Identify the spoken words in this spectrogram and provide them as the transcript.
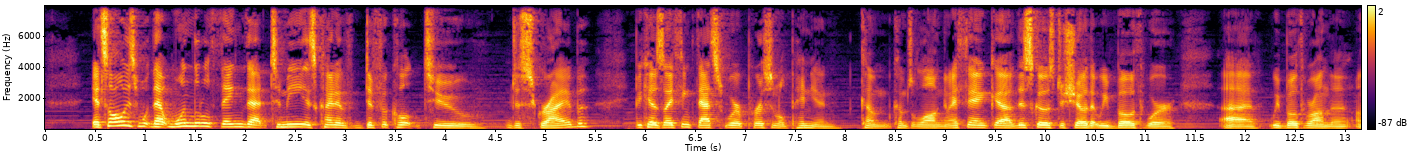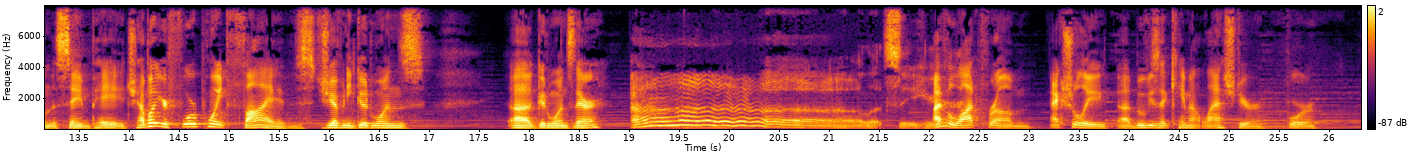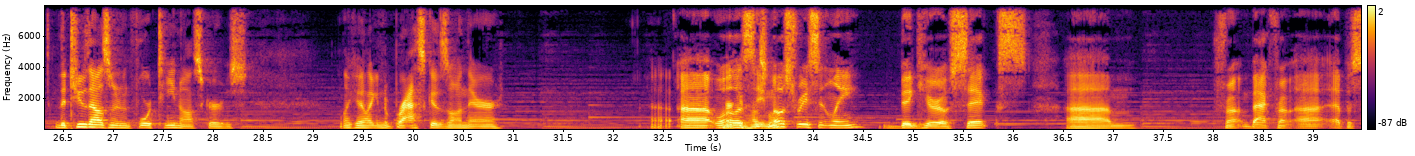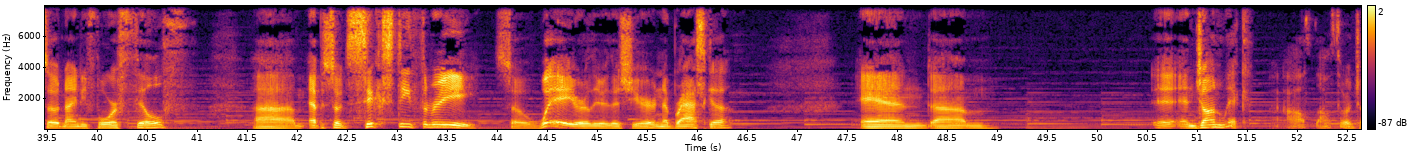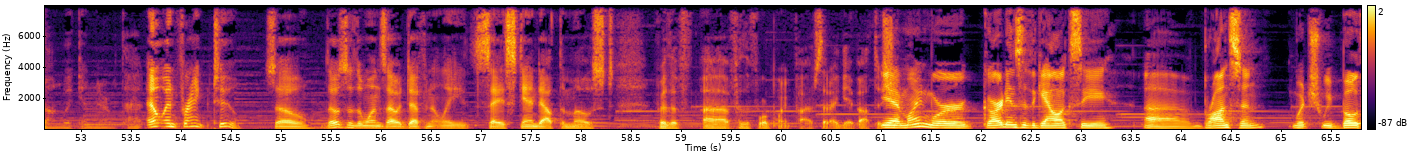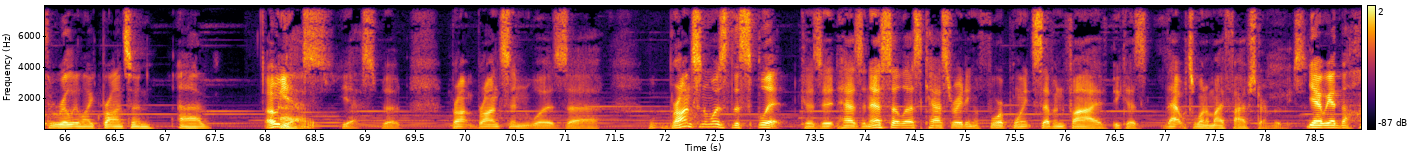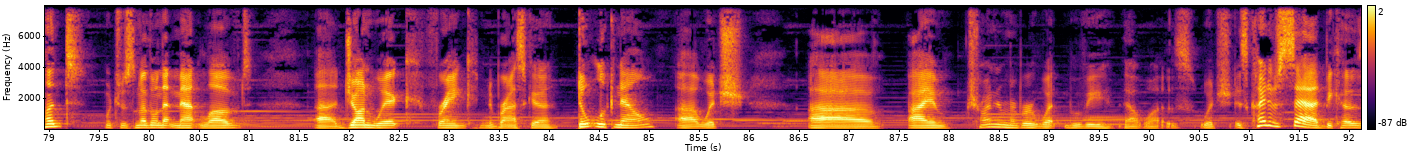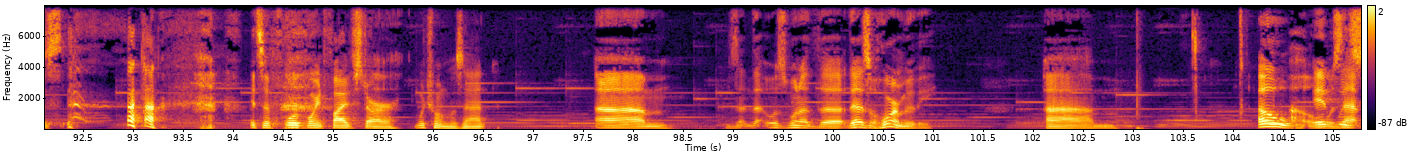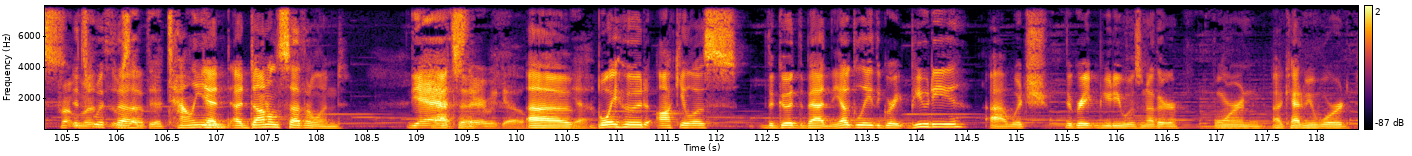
it's always that one little thing that to me is kind of difficult to describe because I think that's where personal opinion come comes along, and I think uh, this goes to show that we both were. Uh, we both were on the on the same page. How about your four point fives? Do you have any good ones? Uh, good ones there. Uh, let's see here. I have a lot from actually uh, movies that came out last year for the 2014 Oscars. Like like Nebraska's on there. Uh, well, American let's see. Most recently, Big Hero Six, um, from back from uh, episode ninety four, Filth, um, episode sixty three, so way earlier this year, Nebraska, and um, and John Wick. I'll I'll throw John Wick in there with that. Oh, and Frank too. So those are the ones I would definitely say stand out the most for the uh, for the four point fives that I gave out this Yeah, year. mine were Guardians of the Galaxy, uh, Bronson, which we both really like Bronson. Uh, Oh yes, yes. But Bron- Bronson was uh, Bronson was the split because it has an SLS cast rating of four point seven five because that was one of my five star movies. yeah, we had The Hunt, which was another one that Matt loved. Uh, John Wick, Frank, Nebraska. Don't Look Now, uh, which uh, I'm trying to remember what movie that was, which is kind of sad because it's a 4.5 star. Which one was that? Um, that, that was one of the that was a horror movie. Um, Oh, oh, it was, was, that from it's was with that uh, the Italian? yeah uh, Donald Sutherland. yes, that's it. there we go. Uh, Yeah. Boyhood, Oculus, The Good, the Bad, and the Ugly, The Great Beauty, uh, which The Great Beauty was another foreign Academy Award.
